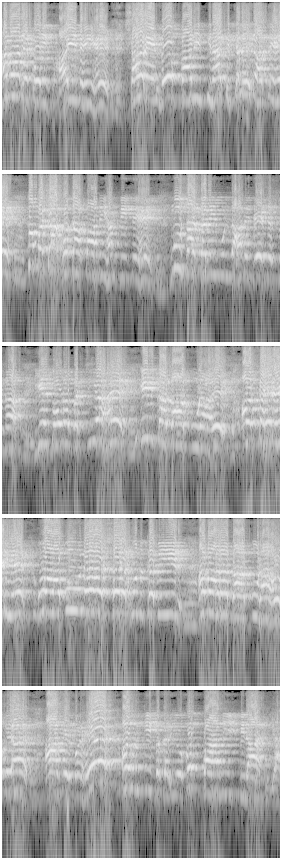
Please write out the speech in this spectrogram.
ہمارے کوئی بھائی نہیں ہے۔ سارے لوگ پانی پلا کے چلے جاتے ہیں۔ تو بچا کھوتا پانی ہم پیتے ہیں۔ موسا کریم اللہ نے جیسے سنا، یہ دونوں بچیاں ہیں۔ ان کا باپ بوڑھا ہے۔ اور کہہ رہی ہے وابونا شیخ کبیر ہمارا باپ بوڑھا ہو گیا ہے۔ آگے بڑھے اور ان کی بکریوں کو پانی پلا دیا۔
